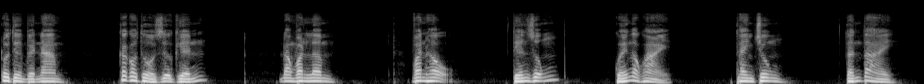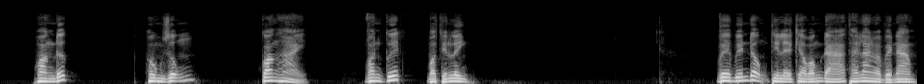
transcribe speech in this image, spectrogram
Đội tuyển Việt Nam, các cầu thủ dự kiến Đặng Văn Lâm, Văn Hậu, Tiến Dũng, Quế Ngọc Hải, Thành Trung, Tấn Tài, Hoàng Đức, Hùng Dũng, Quang Hải, Văn Quyết và Tiến Linh. Về biến động tỷ lệ kèo bóng đá Thái Lan và Việt Nam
